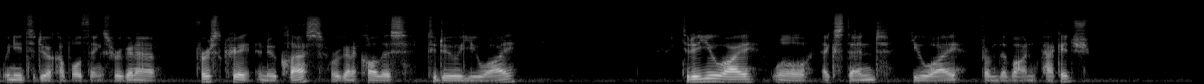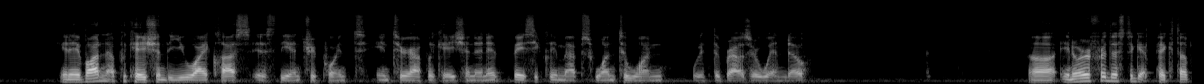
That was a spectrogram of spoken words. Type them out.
we need to do a couple of things. We're going to first create a new class. We're going to call this to-do UI. To-do UI will extend UI from the Vaadin package. In a Vaadin application, the UI class is the entry point into your application, and it basically maps one-to-one -one with the browser window. Uh, in order for this to get picked up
